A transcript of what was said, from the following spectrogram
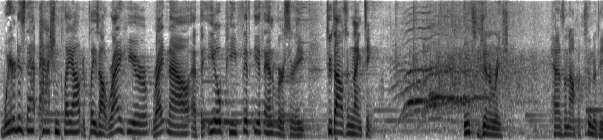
where does that passion play out? It plays out right here, right now, at the EOP 50th anniversary, 2019. Each generation has an opportunity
